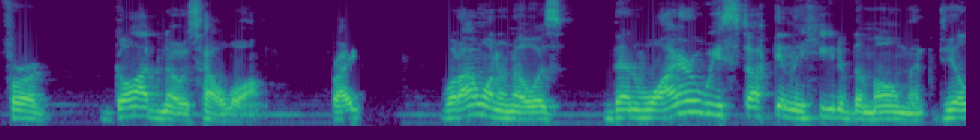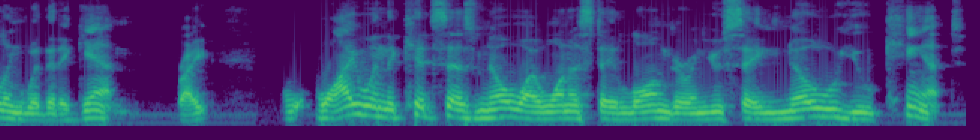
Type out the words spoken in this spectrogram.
for God knows how long, right? What I want to know is then why are we stuck in the heat of the moment dealing with it again, right? Why when the kid says no i want to stay longer and you say no you can't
